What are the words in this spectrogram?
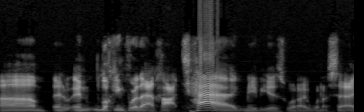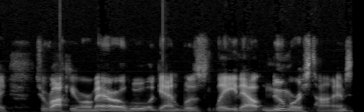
Um, and, and looking for that hot tag, maybe is what I want to say to Rocky Romero, who again was laid out numerous times.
